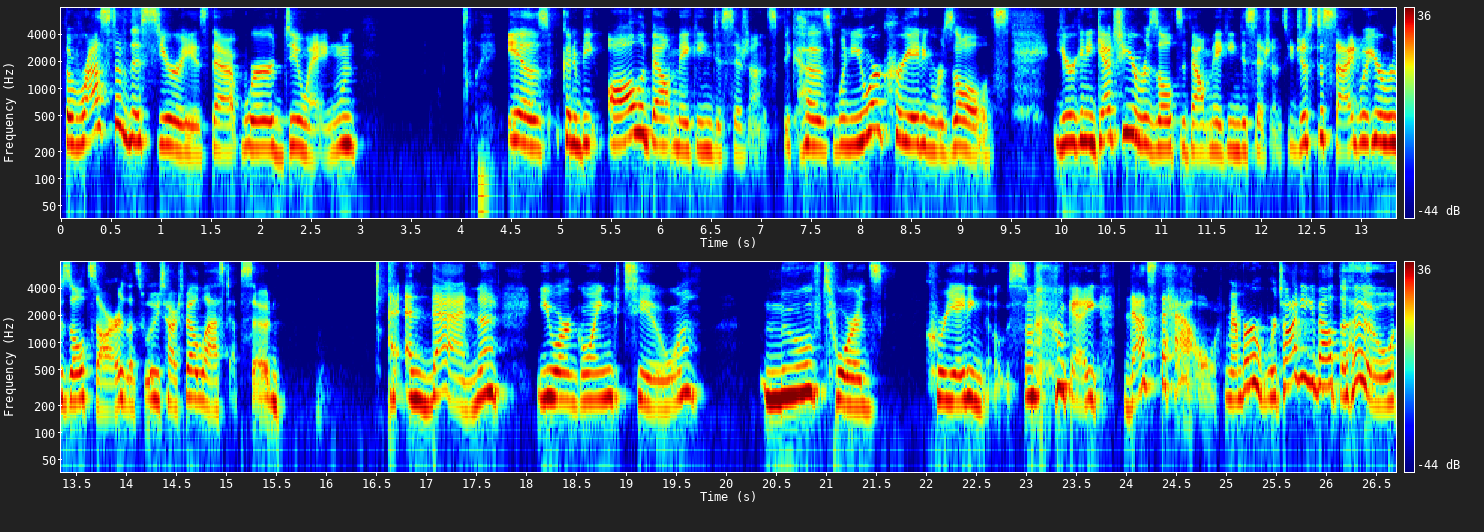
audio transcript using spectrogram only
the rest of this series that we're doing is going to be all about making decisions because when you are creating results, you're going to get to your results about making decisions. You just decide what your results are. That's what we talked about last episode. And then you are going to move towards creating those. okay, that's the how. Remember, we're talking about the who,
